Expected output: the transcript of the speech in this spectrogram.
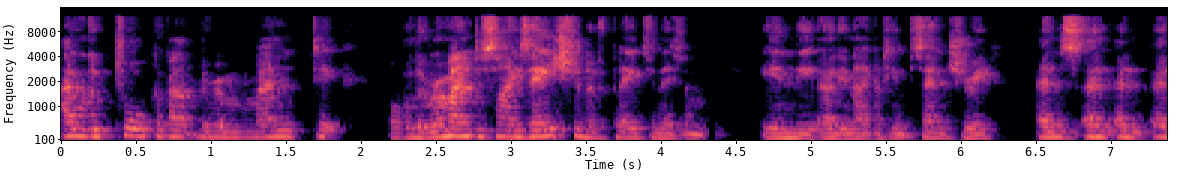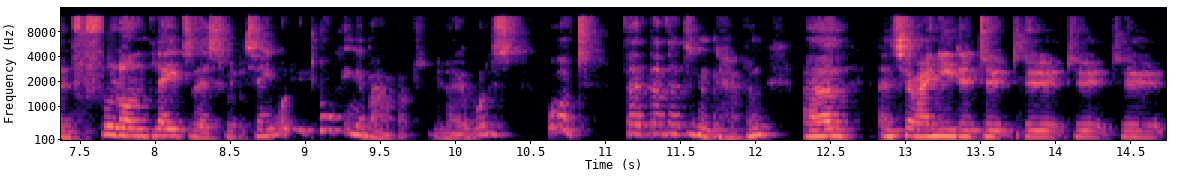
I would talk about the romantic or the romanticization of Platonism in the early 19th century and and and, and full on Platonists would say, "What are you talking about? You know, what is what that that, that didn't happen." Um, and so I needed to to to to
